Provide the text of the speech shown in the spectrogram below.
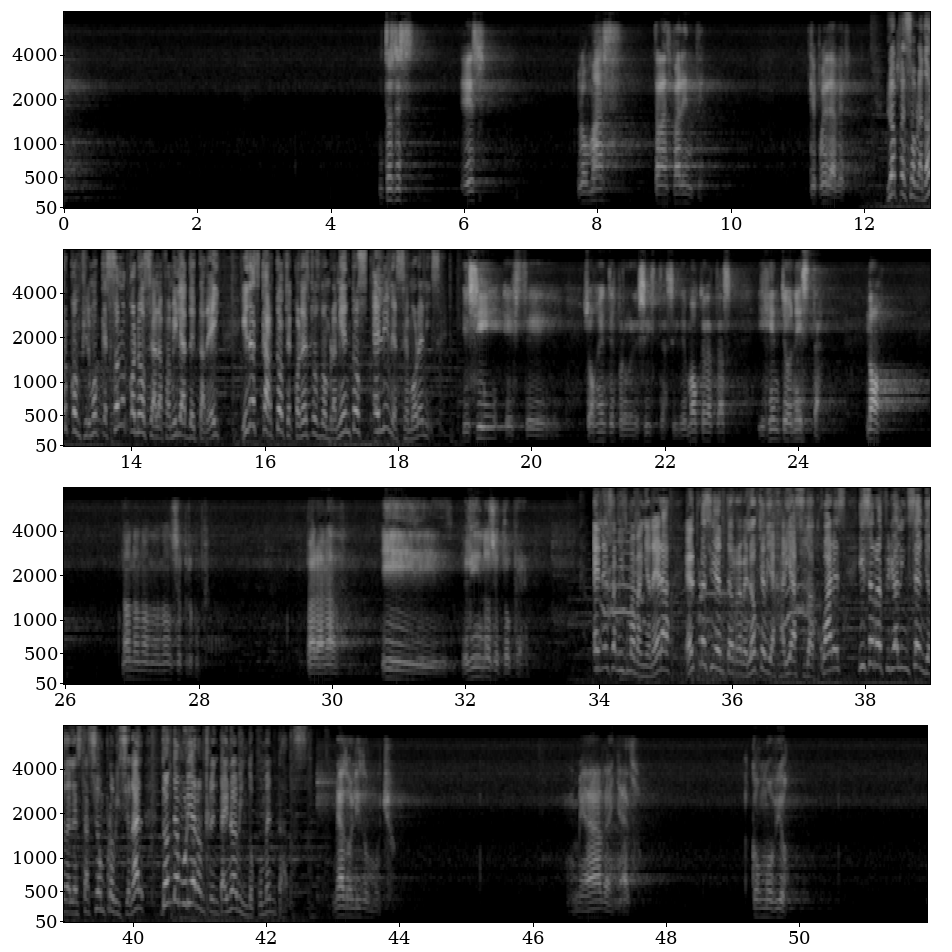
Entonces, es lo más transparente que puede haber. López Obrador confirmó que solo conoce a la familia de Tadei y descartó que con estos nombramientos el INE se morenice. Y sí, este, son gentes progresistas y demócratas y gente honesta. No, no, no, no, no, no se preocupe. Para nada. Y el INE no se toca. En esa misma mañanera, el presidente reveló que viajaría a Ciudad Juárez y se refirió al incendio de la estación provisional donde murieron 39 indocumentados. Me ha dolido mucho. Me ha dañado conmovió,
